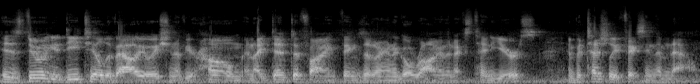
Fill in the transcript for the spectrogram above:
is doing a detailed evaluation of your home and identifying things that are going to go wrong in the next 10 years and potentially fixing them now.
